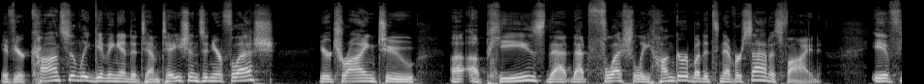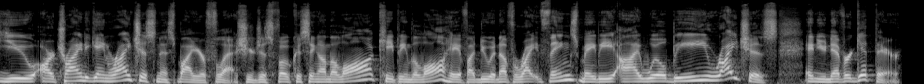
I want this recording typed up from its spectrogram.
If you're constantly giving in to temptations in your flesh, you're trying to uh, appease that that fleshly hunger, but it's never satisfied. If you are trying to gain righteousness by your flesh, you're just focusing on the law, keeping the law. Hey, if I do enough right things, maybe I will be righteous, and you never get there.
